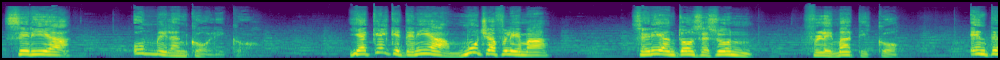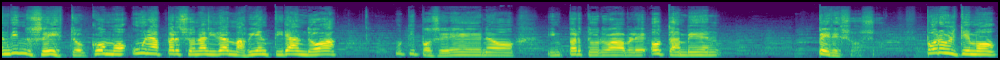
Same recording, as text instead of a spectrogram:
sería un melancólico. Y aquel que tenía mucha flema sería entonces un flemático, entendiéndose esto como una personalidad más bien tirando a un tipo sereno, imperturbable o también perezoso. Por último,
